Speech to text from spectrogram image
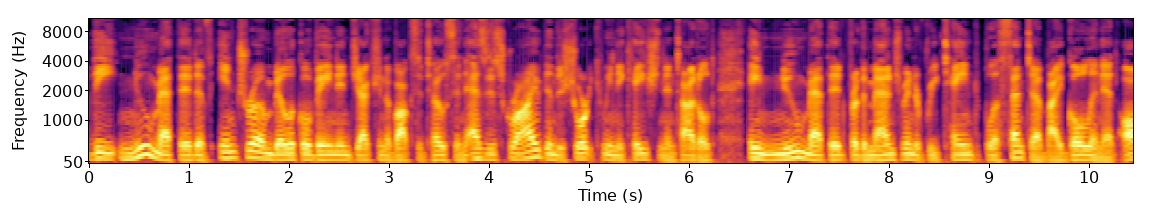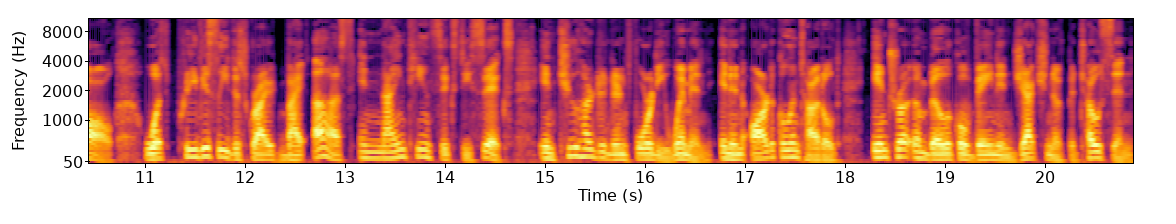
the new method of intra-umbilical vein injection of oxytocin, as described in the short communication entitled A New Method for the Management of Retained Placenta by Golan et al., was previously described by us in 1966 in 240 women in an article entitled Intra-Umbilical Vein Injection of Pitocin,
